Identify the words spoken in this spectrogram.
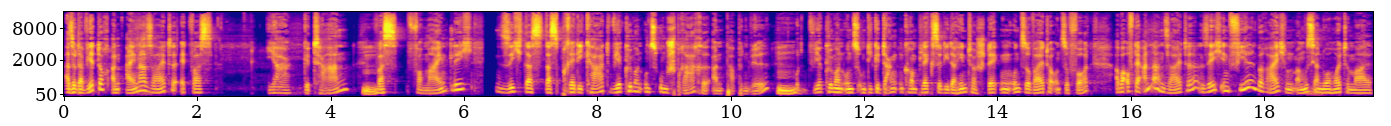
Also da wird doch an einer Seite etwas ja getan, mhm. was vermeintlich sich das, das Prädikat, wir kümmern uns um Sprache anpappen will mhm. und wir kümmern uns um die Gedankenkomplexe, die dahinter stecken und so weiter und so fort. Aber auf der anderen Seite sehe ich in vielen Bereichen, und man muss ja nur heute mal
